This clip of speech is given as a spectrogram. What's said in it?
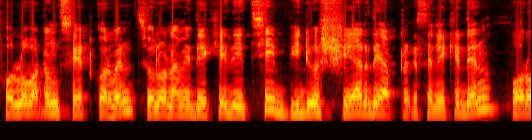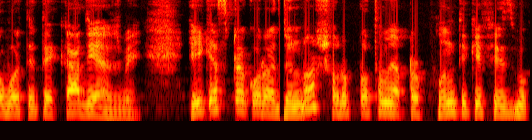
ফলো বাটন সেট করবেন, চলুন আমি দেখিয়ে দিচ্ছি। ভিডিও শেয়ার দিয়ে আপনার কাছে রেখে দেন, পরবর্তীতে কাজে আসবে। এই কাজটা করার জন্য সর্বপ্রথমে আপনার ফোন থেকে ফেসবুক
